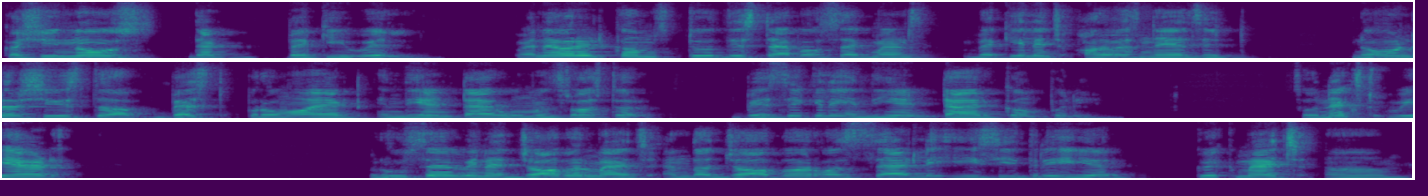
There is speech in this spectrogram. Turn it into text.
cause she knows that Becky will. Whenever it comes to this type of segments, Becky Lynch always nails it no wonder she is the best promo act in the entire women's roster, basically in the entire company. So next we had Rusev in a jobber match and the jobber was sadly EC3 here. Quick match. Um,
